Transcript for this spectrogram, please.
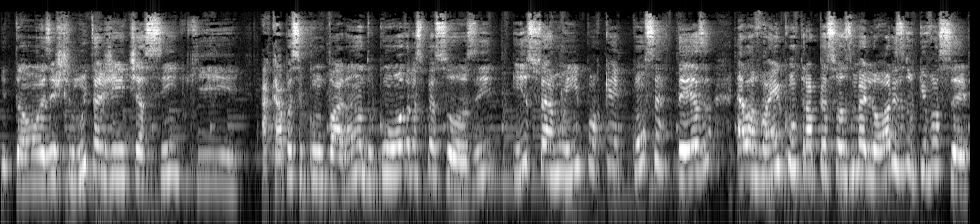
Então existe muita gente assim que acaba se comparando com outras pessoas e isso é ruim porque com certeza ela vai encontrar pessoas melhores do que você.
